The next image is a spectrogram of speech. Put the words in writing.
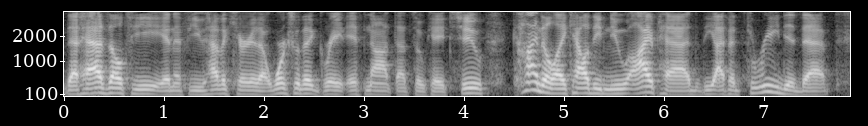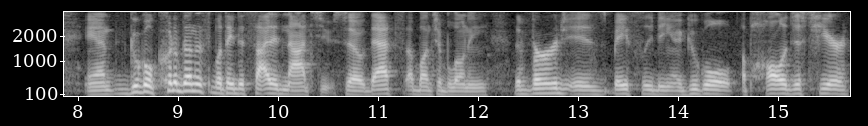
that has LTE, and if you have a carrier that works with it, great. If not, that's okay too. Kind of like how the new iPad, the iPad 3, did that. And Google could have done this, but they decided not to. So that's a bunch of baloney. The Verge is basically being a Google apologist here,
